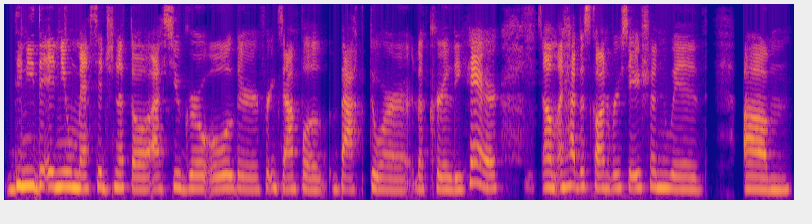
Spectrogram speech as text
dinidiin yung message na to as you grow older for example back to our the curly hair um i had this conversation with um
